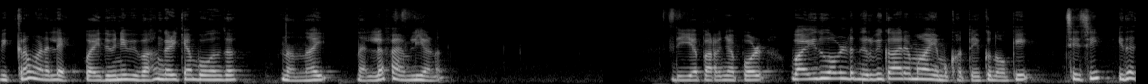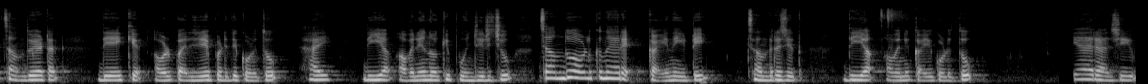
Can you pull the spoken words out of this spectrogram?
വിക്രമാണല്ലേ വൈദുവിനെ വിവാഹം കഴിക്കാൻ പോകുന്നത്? നന്നായി നല്ല ഫാമിലിയാണ്. ദിയ പറഞ്ഞപ്പോൾ വൈദു അവളുടെ നിർവികാരമായ മുഖത്തേക്ക് നോക്കി. ചേച്ചി ഇതാ ചന്തുവേട്ടൻ. ദിയയ്ക്ക് അവൾ പരിചയപ്പെടുത്തി കൊടുത്തു. ഹായ് ദിയ അവനെ നോക്കി പുഞ്ചിരിച്ചു. ചന്തു അവൾക്ക് നേരെ കൈ നീട്ടി. ചന്ദ്രജിത്ത് ദിയ അവന് കൈ കൊടുത്തു. ദിയ രാജീവ്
